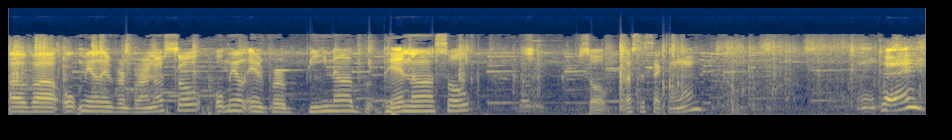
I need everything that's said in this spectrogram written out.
of uh, oatmeal and verbena soap. Oatmeal and verbena, verbena soap. So that's the second one. Okay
